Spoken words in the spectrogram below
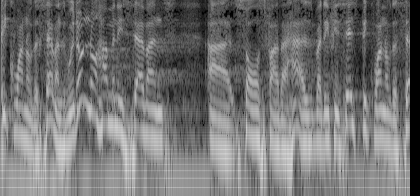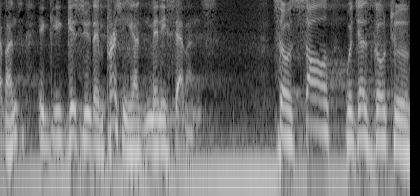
Pick one of the servants. We don't know how many servants uh, Saul's father has, but if he says pick one of the servants, it g- gives you the impression he had many servants. So Saul would just go to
